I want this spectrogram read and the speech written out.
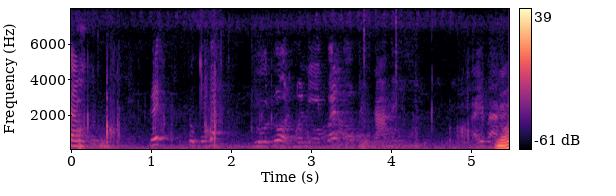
ดังเอ๊ะตกไปน้องไก่ๆนู่นนี่เนาะ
